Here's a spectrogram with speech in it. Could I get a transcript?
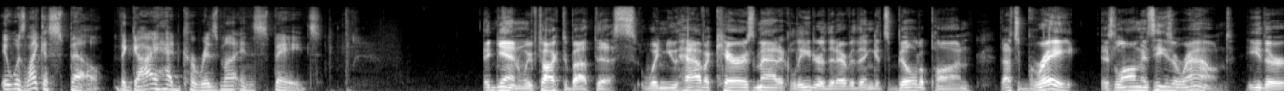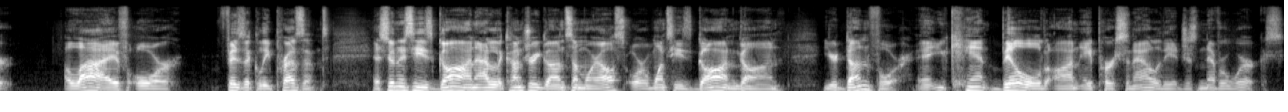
It was like a spell. The guy had charisma in spades. again, we've talked about this. When you have a charismatic leader that everything gets built upon, that's great as long as he's around, either alive or physically present. As soon as he's gone out of the country, gone somewhere else, or once he's gone, gone, you're done for. And you can't build on a personality. It just never works.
